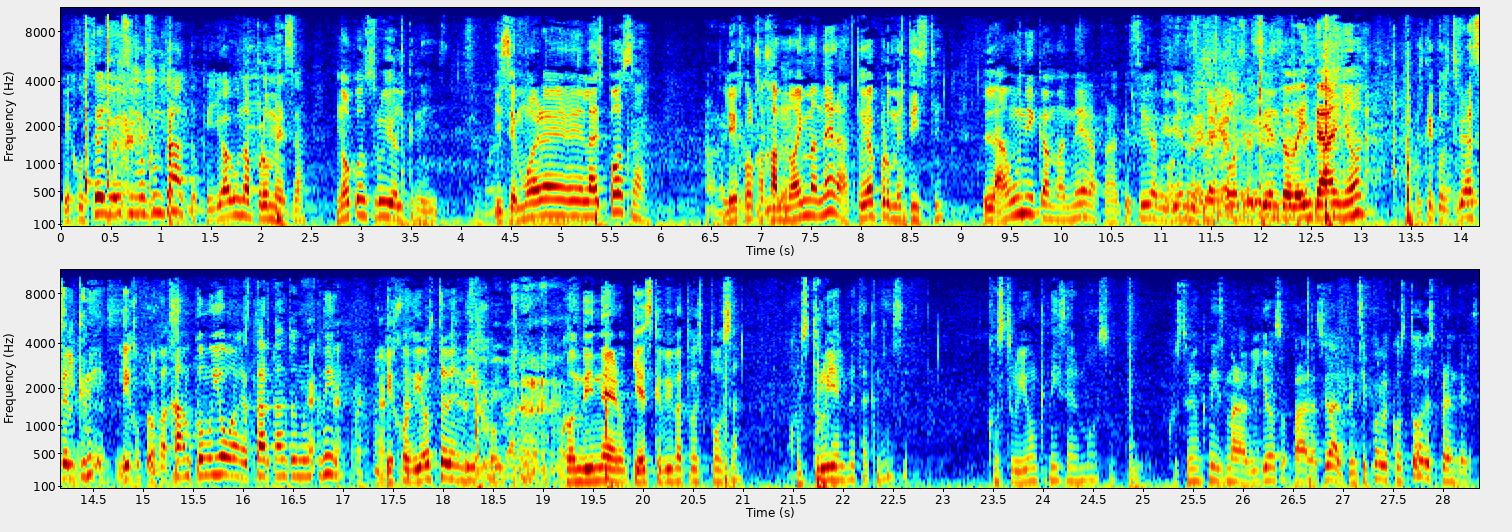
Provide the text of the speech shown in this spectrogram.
Le dijo, usted y yo hicimos un trato, que yo hago una promesa, no construyo el CNIS, y se muere la esposa. Le dijo el jajam, no hay manera, tú ya prometiste. La única manera para que siga viviendo tu esposa 120 años es que construyas el CNI. Le dijo, pero jajam, ¿cómo yo voy a gastar tanto en un CNI? Le dijo, Dios te bendijo con dinero. ¿Quieres que viva tu esposa? Construye el Betacneset. Construyó un CNIS hermoso. Construyó un CNIS maravilloso para la ciudad. Al principio le costó desprenderse.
